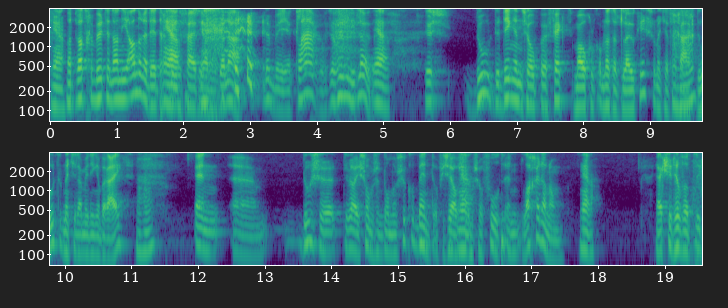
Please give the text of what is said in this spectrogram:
Ja. Want wat gebeurt er dan die andere 30, Ja, 40, 50 jaar daarna? dan ben je klaar. Dat is helemaal niet leuk. Ja. Dus doe de dingen zo perfect mogelijk omdat het leuk is, omdat je het Mhm. graag doet, omdat je daarmee dingen bereikt. Mhm. En ehm, doe ze terwijl je soms een domme sukkel bent of jezelf Ja. soms zo voelt en lach er dan om. Ja. Ja, ik zit heel veel ik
